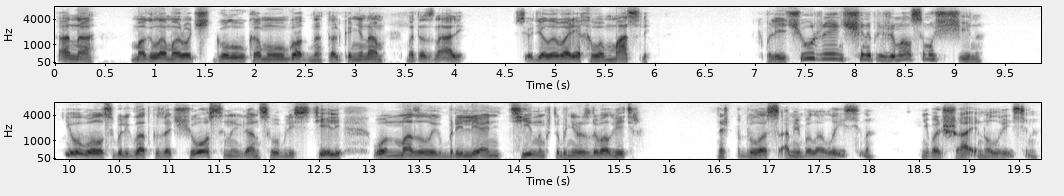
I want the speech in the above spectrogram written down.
Она могла морочить голову кому угодно, только не нам, мы это знали. Все дело в ореховом масле. К плечу женщины прижимался мужчина. Его волосы были гладко зачесаны, глянцево блестели, он мазал их бриллиантином, чтобы не раздавал ветер. Значит, под волосами была лысина, небольшая, но лысина.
